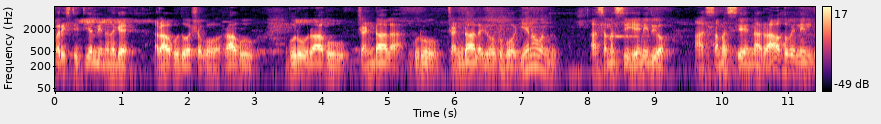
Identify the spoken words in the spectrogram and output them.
ಪರಿಸ್ಥಿತಿಯಲ್ಲಿ ನನಗೆ ರಾಹು ದೋಷವೋ, ರಾಹು ಗುರು, ರಾಹು ಚಂಡಾಲ, ಗುರು ಚಂಡಾಲ ಯೋಗವೋ ಏನೋ ಒಂದು ಆ ಸಮಸ್ಯೆ ಏನಿದೆಯೋ ಆ ಸಮಸ್ಯೆಯನ್ನು ರಾಹುವಿನಿಂದ,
